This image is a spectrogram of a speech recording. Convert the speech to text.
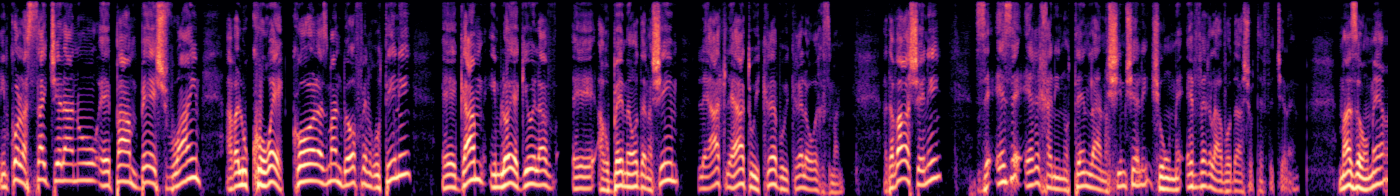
עם כל ה site שלנו אה, פעם בשבועיים, אבל הוא קורה כל הזמן באופן רוטיני, אה, גם אם לא יגיעו אליו אה, הרבה מאוד אנשים, לאט-לאט הוא יקרה והוא יקרה לאורך זמן. הדבר השני, זה איזה ערך אני נותן לאנשים שלי שהוא מעבר לעבודה השוטפת שלהם. מה זה אומר?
